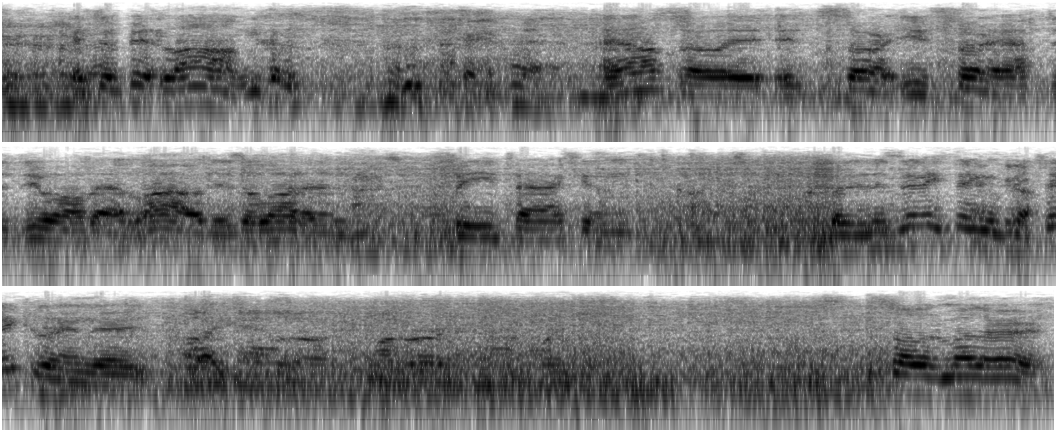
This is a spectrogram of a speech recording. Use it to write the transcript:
It's a bit long. and also, it, it's sort you sort of have to do all that loud. There's a lot of feedback and. But is there anything in particular in there, like Mother Soul of Mother Earth?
